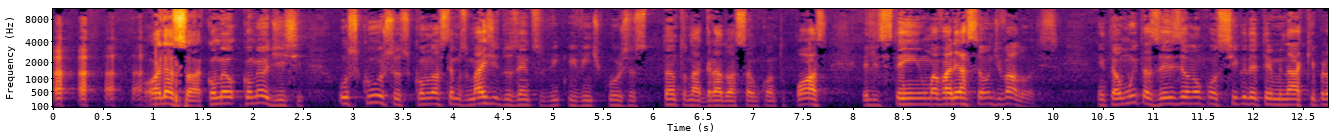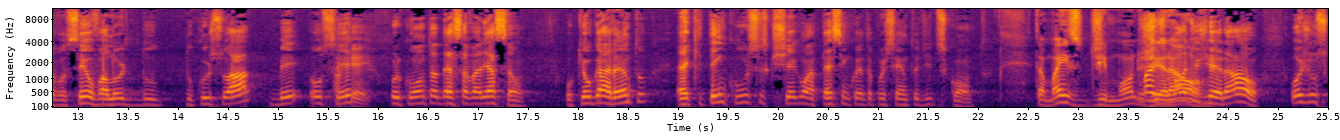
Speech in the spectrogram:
Olha só, como eu, como eu disse, os cursos, como nós temos mais de 220 cursos, tanto na graduação quanto pós, eles têm uma variação de valores. Então, muitas vezes eu não consigo determinar aqui para você o valor do, do curso A, B ou C okay. por conta dessa variação. O que eu garanto é que tem cursos que chegam até 50% de desconto. Então, mas de modo mas geral... de modo geral, hoje os,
